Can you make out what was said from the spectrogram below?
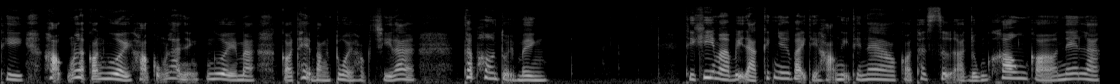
thì họ cũng là con người họ cũng là những người mà có thể bằng tuổi hoặc chỉ là thấp hơn tuổi mình thì khi mà bị đả kích như vậy thì họ nghĩ thế nào? Có thật sự là đúng không? Có nên là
